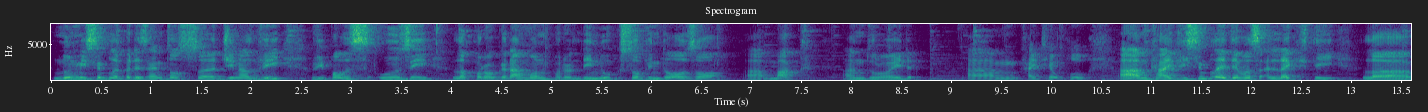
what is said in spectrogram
Nun mi simple presentos uh, gin al vi. Vi povas uzi la programon per Linuxo, Windowso, uh, Mac, Android, um, kai tio plu. Um, kai vi simple devas elekti la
